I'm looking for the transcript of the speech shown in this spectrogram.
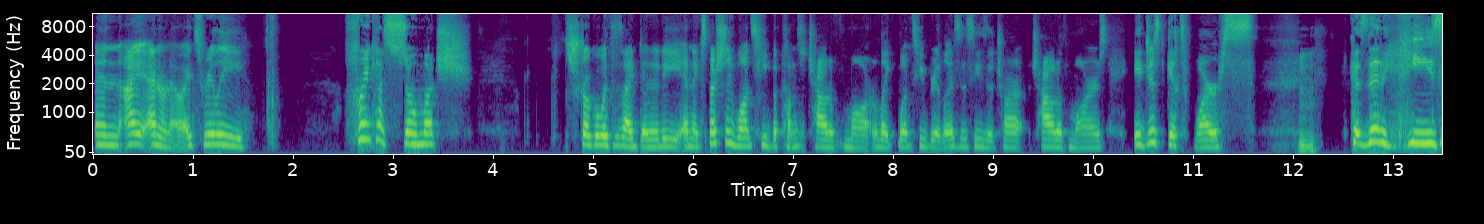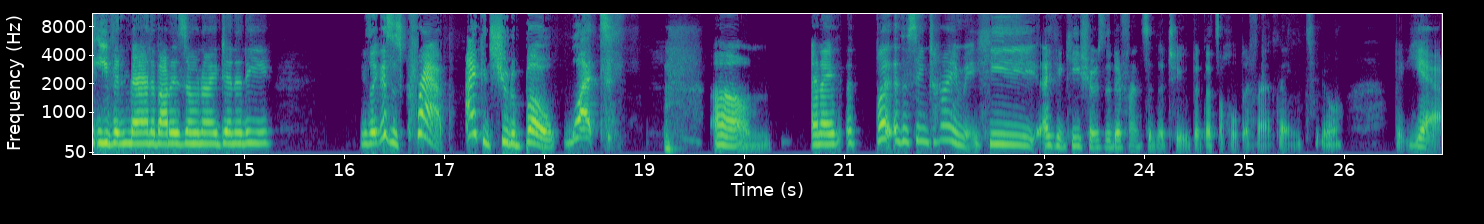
and I, I don't know, it's really, Frank has so much struggle with his identity and especially once he becomes a child of mars like once he realizes he's a ch- child of mars it just gets worse because then he's even mad about his own identity. He's like this is crap. I could shoot a bow. What? Um and i but at the same time he i think he shows the difference of the two but that's a whole different thing too. But yeah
